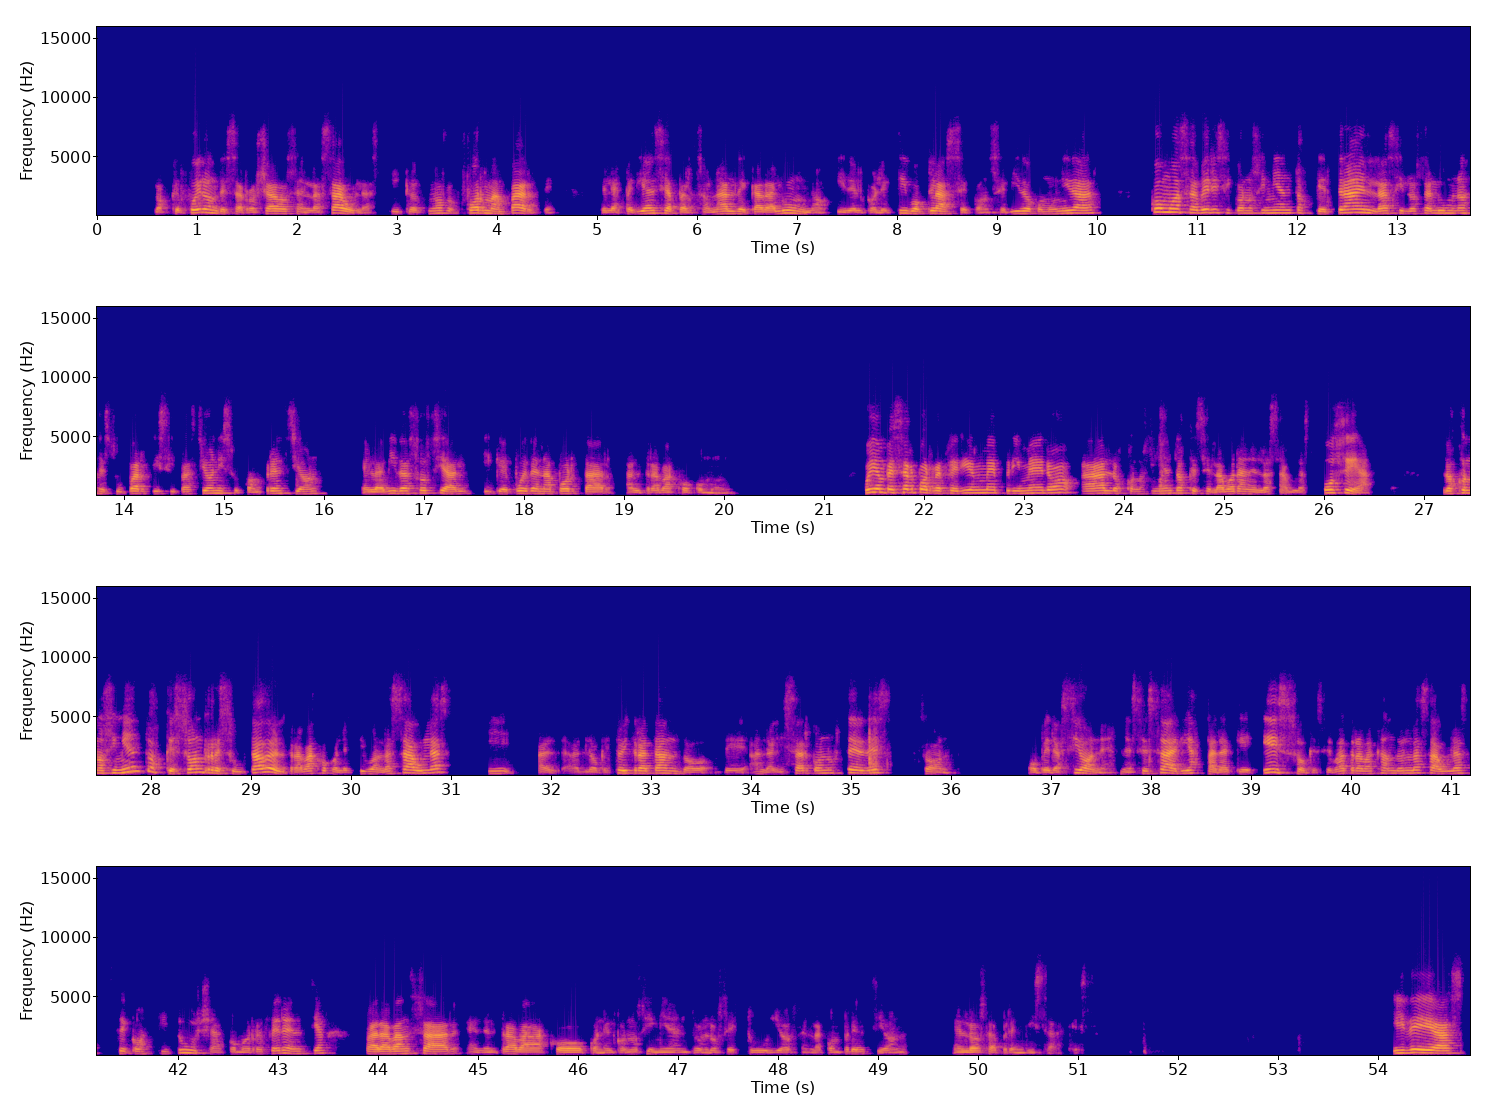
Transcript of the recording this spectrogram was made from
los que fueron desarrollados en las aulas y que forman parte de la experiencia personal de cada alumno y del colectivo clase concebido comunidad, como a saberes y conocimientos que traen las y los alumnos de su participación y su comprensión en la vida social y que pueden aportar al trabajo común. Voy a empezar por referirme primero a los conocimientos que se elaboran en las aulas, o sea, los conocimientos que son resultado del trabajo colectivo en las aulas y lo que estoy tratando de analizar con ustedes son operaciones necesarias para que eso que se va trabajando en las aulas se constituya como referencia para avanzar en el trabajo, con el conocimiento, en los estudios, en la comprensión, en los aprendizajes. Ideas.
